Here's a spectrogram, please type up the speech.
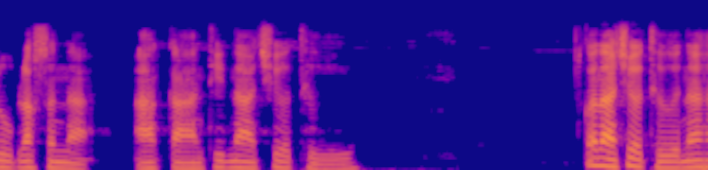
รูปลักษณะอาการที่น่าเชื่อถือ ก็น่าเชื่อถือนะ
